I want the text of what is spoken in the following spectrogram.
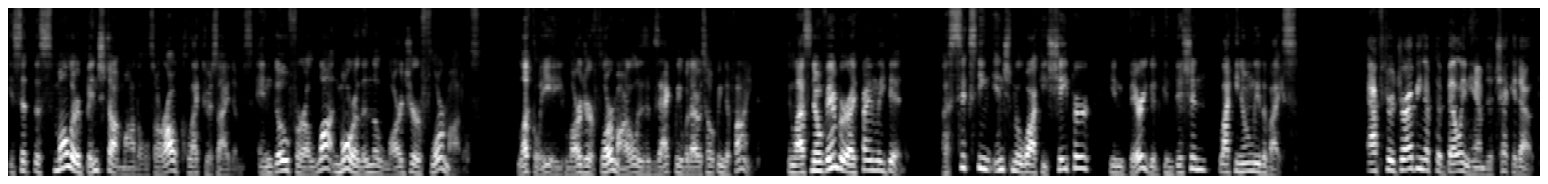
is that the smaller benchtop models are all collector's items and go for a lot more than the larger floor models. Luckily, a larger floor model is exactly what I was hoping to find. And last November I finally did. A 16-inch Milwaukee Shaper in very good condition, lacking only the vise. After driving up to Bellingham to check it out,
